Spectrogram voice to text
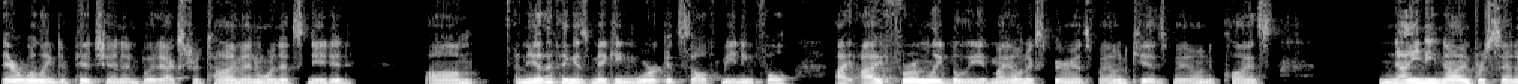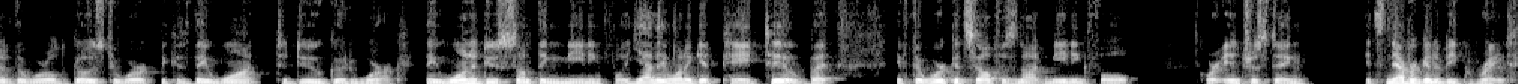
they're willing to pitch in and put extra time in when it's needed. Um, and the other thing is making work itself meaningful. I, I firmly believe, my own experience, my own kids, my own clients, 99% of the world goes to work because they want to do good work. They want to do something meaningful. Yeah, they want to get paid too, but if the work itself is not meaningful or interesting, it's never going to be great.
